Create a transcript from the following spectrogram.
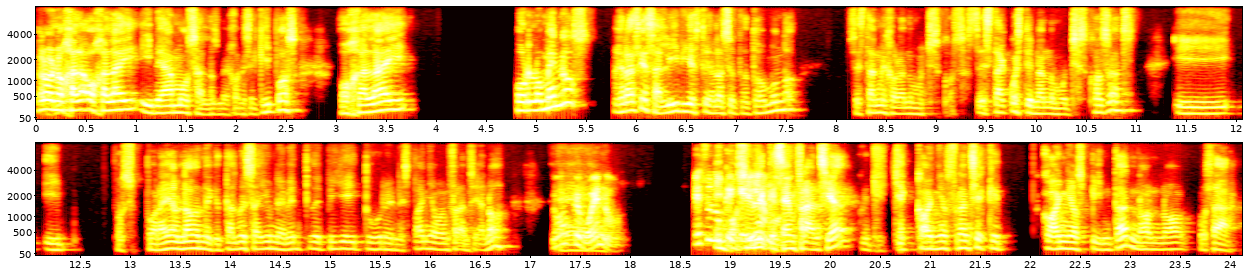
Pero bueno, ojalá, ojalá y, veamos a los mejores equipos, ojalá y por lo menos, gracias a y esto ya lo acepta todo el mundo, se están mejorando muchas cosas, se está cuestionando muchas cosas y, y, pues por ahí hablaban de que tal vez hay un evento de PGA Tour en España o en Francia, ¿no? No, eh, qué bueno. Eso es lo imposible que, que, sea en Francia. ¿Qué, qué coño es Francia? ¿Qué, coños pintan, no, no, o sea,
